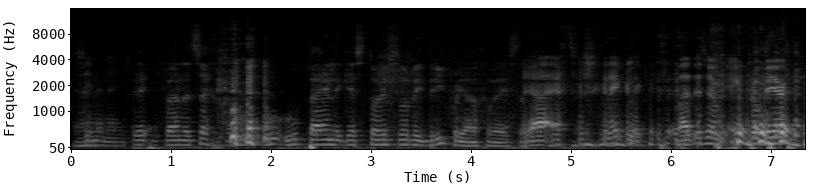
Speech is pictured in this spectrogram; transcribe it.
Ja. zin in heeft. Ik wou net zeggen, hoe, hoe, hoe pijnlijk is Toy Story 3 voor jou geweest? dan? Ja, echt verschrikkelijk. Maar het is ook, ik probeer,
